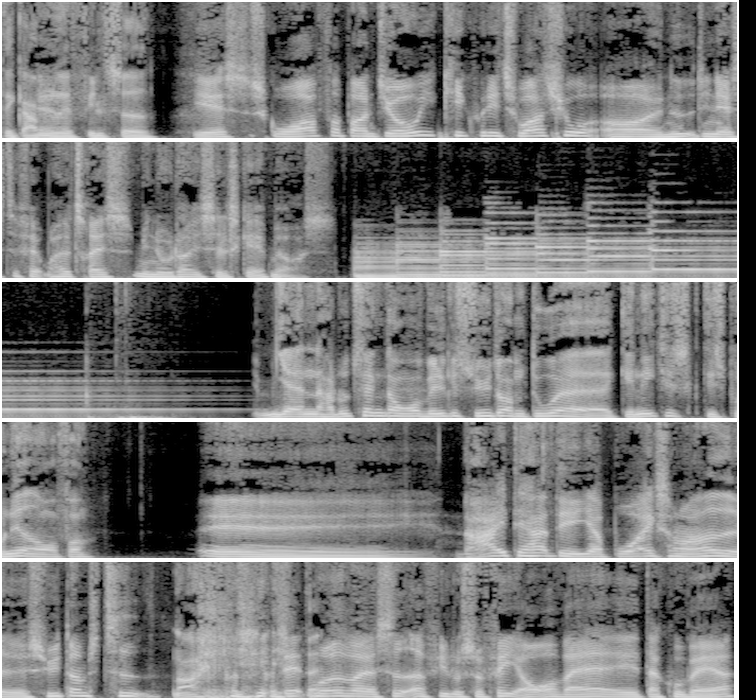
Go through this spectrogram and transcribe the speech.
det gamle Ja. filtsæde. Yes, skru op for Bon Jovi, kig på dit swatchur og øh, nyd de næste 55 minutter i selskab med os. Jan, har du tænkt over, hvilke sygdomme du er genetisk disponeret overfor? Øh, nej, det har det. Jeg bruger ikke så meget øh, sygdomstid Nej, på, på den måde, hvor jeg sidder og filosoferer over, hvad øh, der kunne være.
